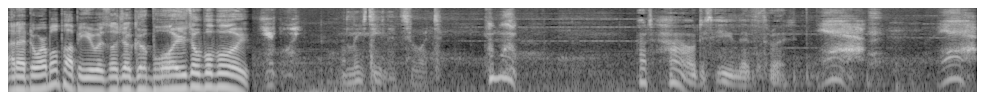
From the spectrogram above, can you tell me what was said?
an adorable puppy who is such a good boy. He's a good boy. Here, boy. At least he lived through it. Come on. But how did he live through it? Yeah. Yeah.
